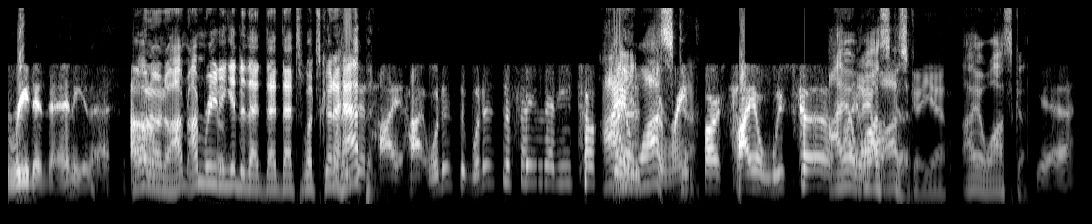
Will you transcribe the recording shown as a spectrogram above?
to read into any of that. Oh no, Um, no, I'm, I'm reading into that. That that's what's going to what is it? happen. Hi, hi, what is the what is the thing that he took? Ayahuasca. The rainforest. Ayahuasca. Ayahuasca. yeah. Ayahuasca. Yeah.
